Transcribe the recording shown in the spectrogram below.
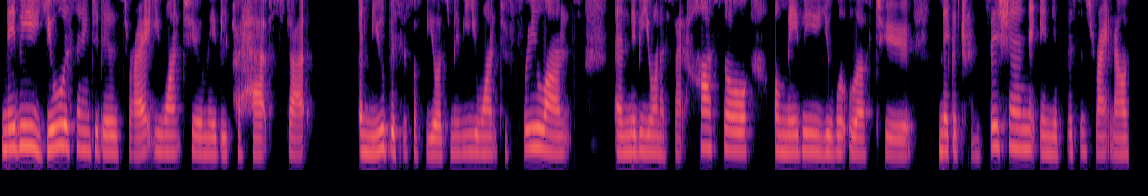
Maybe you listening to this, right? You want to maybe perhaps start a new business of yours. Maybe you want to freelance and maybe you want a side hustle, or maybe you would love to make a transition in your business right now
